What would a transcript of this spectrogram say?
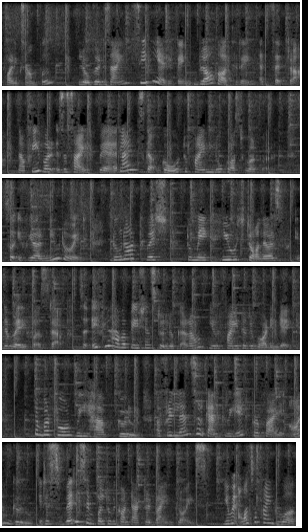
For example, logo design, CV editing, blog authoring, etc. Now, Fiverr is a site where clients go to find low-cost workers. So, if you are new to it, do not wish to make huge dollars in a very first step. So, if you have a patience to look around, you'll find a rewarding gig. Number 4 we have Guru. A freelancer can create profile on Guru. It is very simple to be contacted by employees. You may also find work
